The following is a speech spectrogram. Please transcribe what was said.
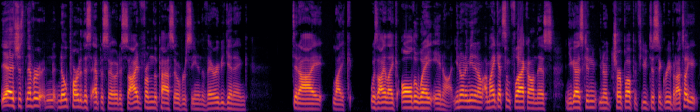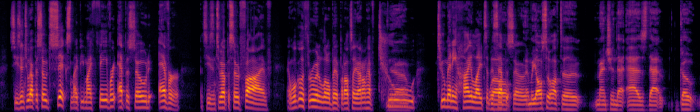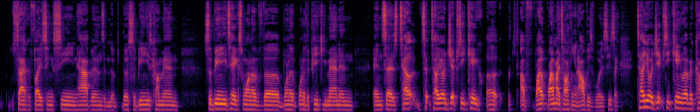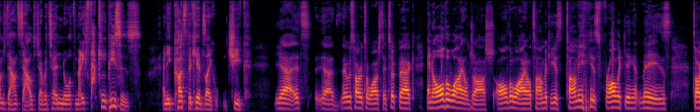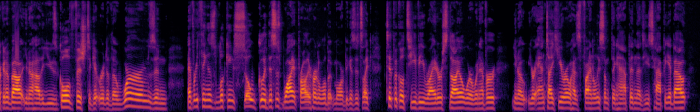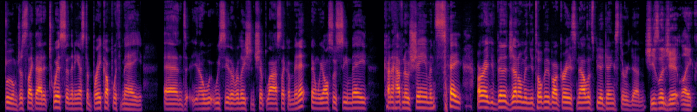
yeah, it's just never n- no part of this episode aside from the Passover scene in the very beginning did I like was I like all the way in on. You know what I mean? And I, I might get some flack on this, and you guys can you know chirp up if you disagree. But I'll tell you, season two, episode six might be my favorite episode ever. But season two, episode five, and we'll go through it a little bit. But I'll tell you, I don't have too too many highlights of this episode. And we also have to mention that as that goat sacrificing scene happens and the the Sabinis come in, Sabini takes one of the one of one of the peaky men and and says, "Tell t- tell your gypsy king." Uh, uh, why why am I talking in Alfie's voice? He's like, "Tell your gypsy king whoever comes down south shall return north in many fucking pieces." And he cuts the kid's like cheek. Yeah, it's yeah, it was hard to watch. They took back, and all the while, Josh, all the while, Tommy is Tommy is frolicking at May's, talking about you know how they use goldfish to get rid of the worms, and everything is looking so good. This is why it probably hurt a little bit more because it's like typical TV writer style, where whenever you know your anti-hero has finally something happen that he's happy about, boom, just like that, it twists, and then he has to break up with May and you know we, we see the relationship last like a minute and we also see may kind of have no shame and say all right you've been a gentleman you told me about grace now let's be a gangster again She's legit like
